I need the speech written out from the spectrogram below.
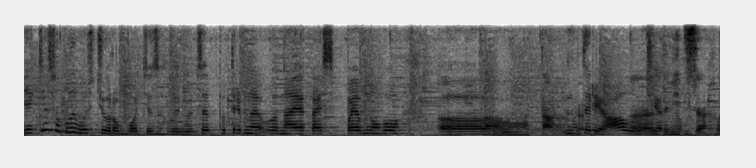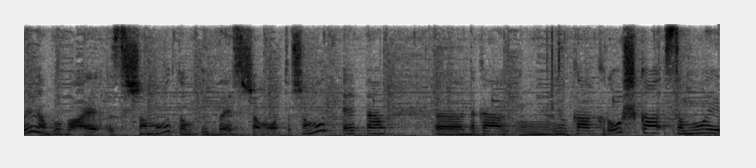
які особливості у роботі з глиною? Це потрібна вона якась певного е, А, так. матеріалу? Е, чи як там? Дивіться, глина буває з шамотом і без шамоту. Шамот це е, така мілка крошка самої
